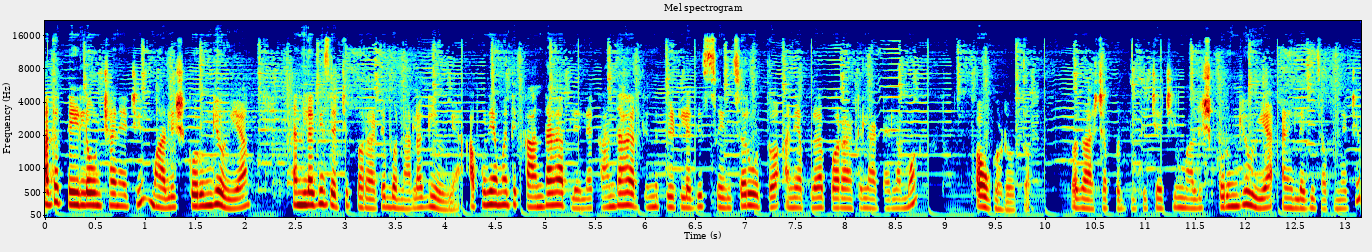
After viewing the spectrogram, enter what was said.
आता तेल लावून छान याची मालिश करून घेऊया. आणि लगेच याचे पराठे बनायला घेऊया. आपण यामध्ये कांदा घातलेला आहे. कांदा घातल्याने पीठ लगेच सैलसर होतं आणि आपल्याला पराठे लाटायला मग अवघड होतं. बघा अशा पद्धतीची याची मालिश करून घेऊया आणि लगेच आपण याचे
